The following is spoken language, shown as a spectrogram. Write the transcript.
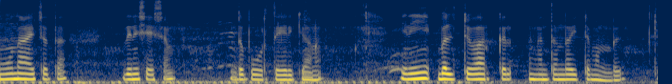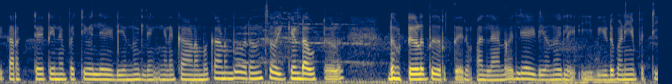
മൂന്നാഴ്ചത്തെ ഇതിന് ശേഷം ഇത് പൂർത്തീകരിക്കുകയാണ് ഇനി ബെൽറ്റ് വാർക്കൽ അങ്ങനത്തെ എന്തോ ഐറ്റം ഉണ്ട്. എനിക്ക് കറക്റ്റായിട്ട് ഇതിനെപ്പറ്റി വലിയ ഐഡിയ ഒന്നും ഇല്ല. ഇങ്ങനെ കാണുമ്പോൾ കാണുമ്പോൾ ഓരോന്ന് ചോദിക്കാൻ ഡൗട്ടുകൾ ഡൗട്ടുകൾ തീർത്ത് തരും. അല്ലാണ്ട് വലിയ ഐഡിയ ഒന്നും ഇല്ല. ഈ വീട് പണിയെ പറ്റി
